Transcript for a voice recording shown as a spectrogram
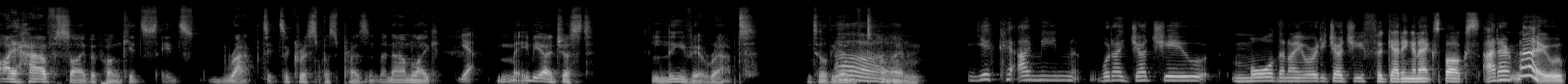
I have Cyberpunk. It's it's wrapped. It's a Christmas present. But now I'm like, Yeah. maybe I just leave it wrapped until the end of Ah. time. You ca I mean, would I judge you more than I already judge you for getting an Xbox? I don't know,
